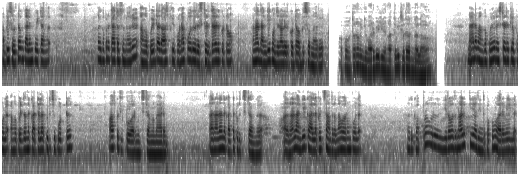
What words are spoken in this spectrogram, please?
அப்படி சொல்லிட்டு அவங்க கிளம்பி போயிட்டாங்க. அதுக்கப்புறம் தாத்தா சொன்னார் அங்கே போயிட்டு அது ஹாஸ்பிட்டல் போனால் போதும் ரெஸ்ட் எடுத்தா இருக்கட்டும் ஆனால் அது அங்கேயே கொஞ்ச நாள் இருக்கட்டும் அப்படி சொன்னார். அப்போ அத்தனை இங்கே வரவே எங்கள் அத்தை வீட்டில் தான் இருந்தாளா? மேடம் அங்கே போய் ரெஸ்ட் எடுக்கல போல. அங்கே போயிட்டு அந்த கட்டெல்லாம் பிரித்து போட்டு ஹாஸ்பிட்டலுக்கு போக ஆரம்பிச்சிட்டாங்க மேடம். அதனால் அந்த கட்டை பிரிச்சுட்டாங்க. அதனால் அங்கேயே காலைல போய் சாயந்தரம் தான் வரும் போல். அதுக்கப்புறம் ஒரு இருபது நாளைக்கு அது இந்த பக்கம் வரவே இல்லை.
